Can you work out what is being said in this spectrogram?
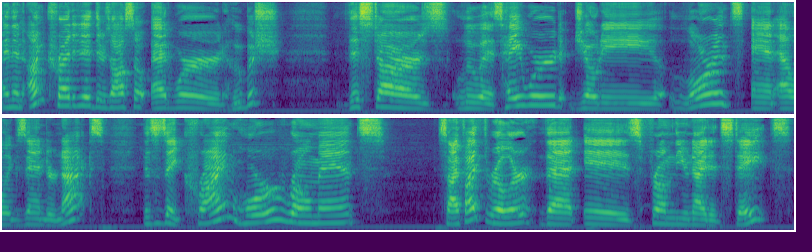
And then uncredited, there's also Edward Huebsch. This stars Louis Hayward, Jody Lawrence, and Alexander Knox. This is a crime horror romance sci fi thriller that is from the United States.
